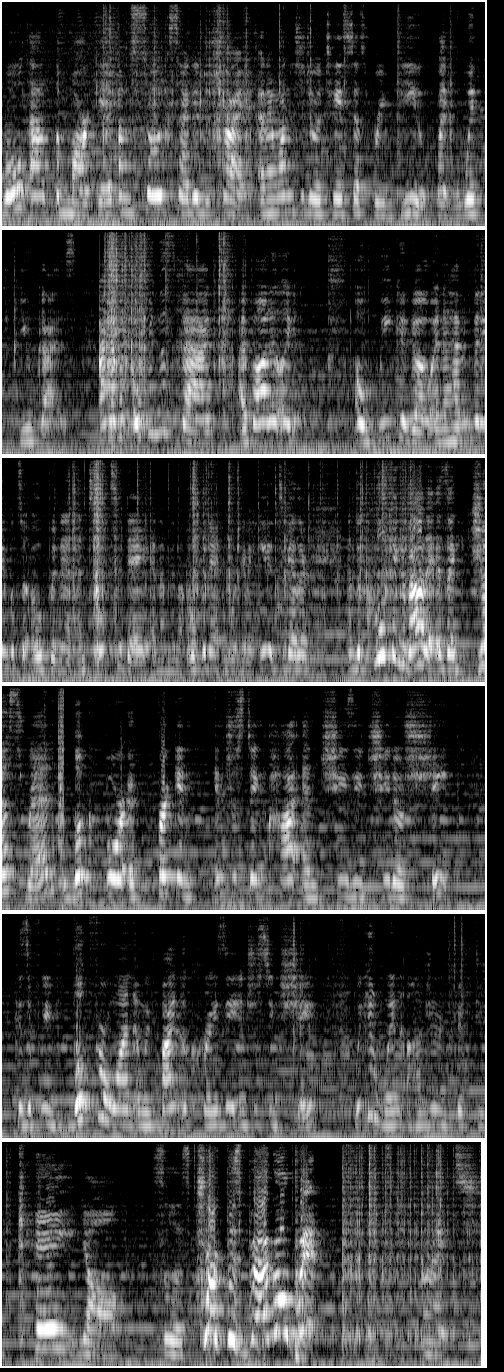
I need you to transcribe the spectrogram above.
rolled out the market. I'm so excited to try it and I wanted to do a taste test review like with you guys. I haven't opened this bag. I bought it like a week ago and I haven't been able to open it until today and I'm gonna open it and we're gonna eat it together. And the cool thing about it is I just read, look for a freaking interesting hot and cheesy Cheeto shape. Because if we look for one and we find a crazy interesting shape, we can win 150k, y'all. So let's crack this bag open! Alright.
